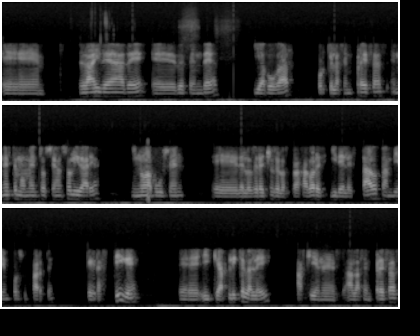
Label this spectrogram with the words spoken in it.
eh, la idea de eh, defender y abogar porque las empresas en este momento sean solidarias y no abusen de los derechos de los trabajadores y del Estado también por su parte que castigue eh, y que aplique la ley a quienes, a las empresas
